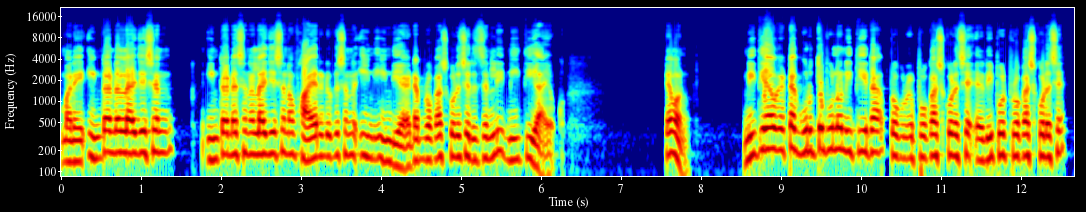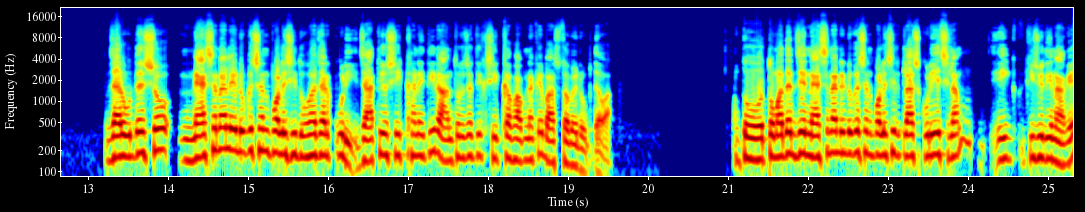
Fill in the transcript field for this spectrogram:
মানে internalisation internationalisation of higher education in India এটা প্রকাশ করেছে রিসেন্টলি নীতি আয়োগ। কেমন? নীতি আয়োগ একটা গুরুত্বপূর্ণ নীতি এটা প্র- প্রকাশ করেছে রিপোর্ট প্রকাশ করেছে, যার উদ্দেশ্য ন্যাশনাল এডুকেশন পলিসি দু হাজার কুড়ি, জাতীয় শিক্ষানীতির আন্তর্জাতিক শিক্ষা ভাবনাকে বাস্তবে রূপ দেওয়া। তো তোমাদের যে ন্যাশনাল এডুকেশন পলিসির ক্লাস করিয়েছিলাম এই কিছুদিন আগে,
